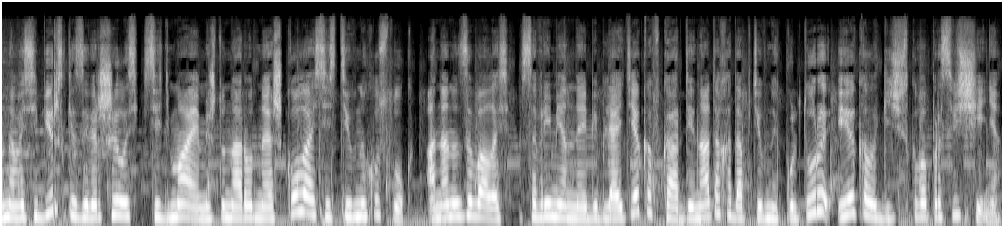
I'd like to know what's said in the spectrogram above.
В Новосибирске завершилась седьмая международная школа ассистивных услуг. Она называлась «Современная библиотека в координатах адаптивной культуры и экологического просвещения».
